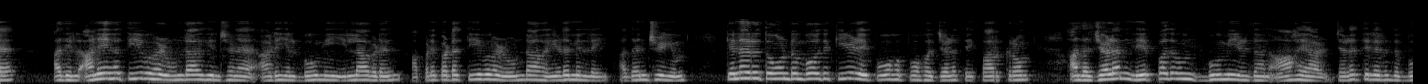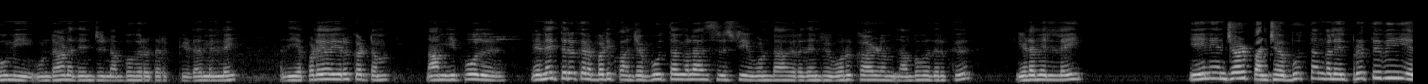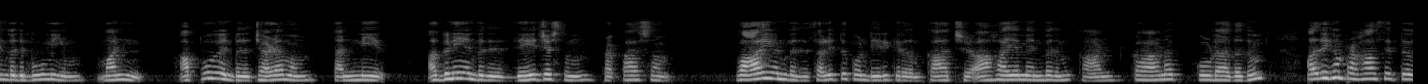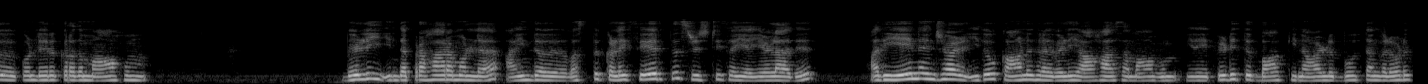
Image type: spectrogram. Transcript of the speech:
அதில் அநேக தீவுகள் உண்டாகின்றன. அடியில் பூமி இல்லாவிடன் அப்படிப்பட்ட தீவுகள் உண்டாக இடமில்லை. அதன்றியும் கிணறு தோண்டும் போது கீழே போக போக ஜலத்தை பார்க்கிறோம். அந்த ஜலம் நிற்பதும் பூமியில்தான். ஆகையால் ஜலத்திலிருந்து பூமி உண்டானதென்று நம்புகிறதற்கு இடமில்லை. அது எப்படியோ இருக்கட்டும். நாம் இப்போது நினைத்திருக்கிறபடி பஞ்ச பூத்தங்களால் சிருஷ்டி உண்டாகிறது என்று ஒரு காலம் நம்புவதற்கு இடமில்லை. ஏனென்றால் பஞ்ச பூத்தங்களில் பிருத்திவி என்பது பூமியும் மண் அப்பு என்பது ஜலமும் தண்ணீர். அக்னி என்பது தேஜஸும் பிரகாசம். வாயு என்பது சலித்து கொண்டு இருக்கிறதும் காற்று. ஆகாயம் என்பதும் காண் காணக்கூடாததும் அதிகம் பிரகாசித்து கொண்டிருக்கிறதும் ஆகும். வெளி இந்த பிரகாரமுள்ள ஐந்து வஸ்துக்களை சேர்த்து சிருஷ்டி செய்ய இயலாது. அது ஏனென்றால் இதோ காணுகிற வெளி ஆகாசமாகும். இதை பிடித்து பாக்கி நாலு பூத்தங்களோடு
